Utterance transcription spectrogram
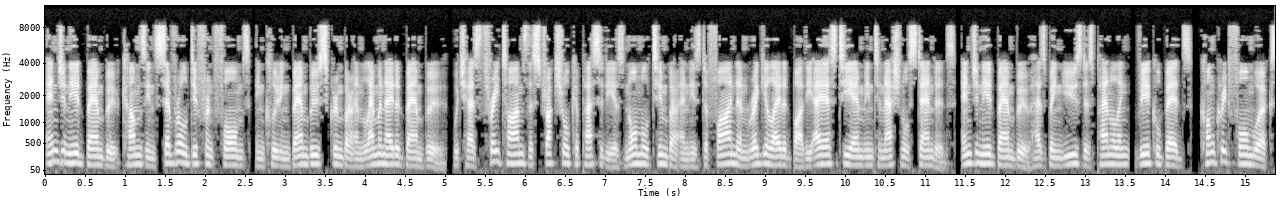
Engineered bamboo comes in several different forms, including bamboo scrimber and laminated bamboo, which has three times the structural capacity as normal timber and is defined and regulated by the ASTM international standards. Engineered bamboo has been used as paneling, vehicle beds, concrete formworks,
